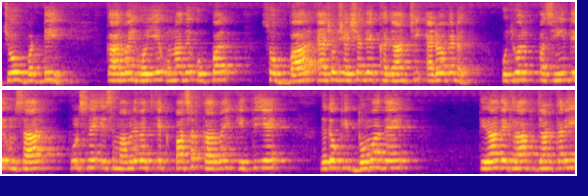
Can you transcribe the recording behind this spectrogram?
ਜੋ ਵੱਡੀ ਕਾਰਵਾਈ ਹੋਈ ਹੈ, ਉਹਨਾਂ ਦੇ ਉੱਪਰ ਸੋ ਬਾਰ ਐਸੋਸੀਏਸ਼ਨ ਦੇ ਖਜ਼ਾਨਚੀ ਐਡਵੋਕੇਟ ਉਜਵਲ ਪਸੀਨ ਦੇ ਅਨੁਸਾਰ ਪੁਲਿਸ ਨੇ ਇਸ ਮਾਮਲੇ ਵਿੱਚ ਇੱਕ ਪਾਸੜ ਕਾਰਵਾਈ ਕੀਤੀ ਹੈ, ਜਦੋਂ ਕਿ ਦੋਵਾਂ ਦੇ ਧਿਰਾਂ ਦੇ ਖਿਲਾਫ ਜਾਣਕਾਰੀ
